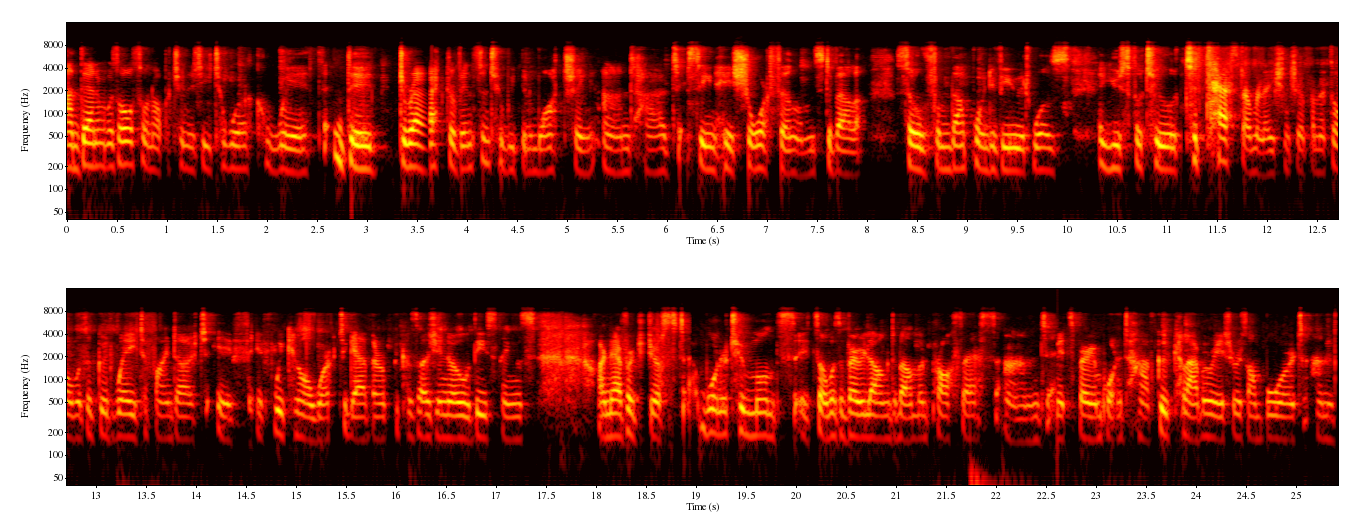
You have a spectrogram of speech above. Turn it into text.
And then it was also an opportunity to work with the director Vincent, who we'd been watching and had seen his short films develop. So, from that point of view, it was a useful tool to test our relationship. And it's always a good way to find out if, if we can all work together because, as you know, these things are never just one or two months, it's always a very long development process. And it's very important to have good collaboration on board. And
